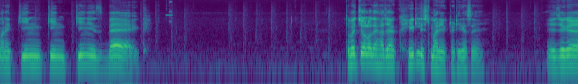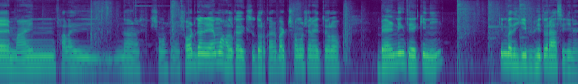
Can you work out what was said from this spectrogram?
মানে king king king is back তবে চলো দেখা যাক হিট লিস্ট মারি একটা, ঠিক আছে? এই জায়গায় মাইন ফালাই, না না সমস্যা নেই। শর্ট গানের এমন হালকা কিছু দরকার বাট সমস্যা নাই, চলো। ব্যান্ডিং থেকে কিনি কিংবা দেখি ভিতরে আছে কি না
